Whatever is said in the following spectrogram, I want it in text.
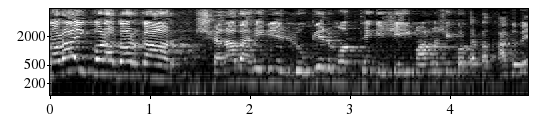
লড়াই করা দরকার, সেনাবাহিনীর লোকের মধ্যে কি সেই মানসিকতাটা থাকবে?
